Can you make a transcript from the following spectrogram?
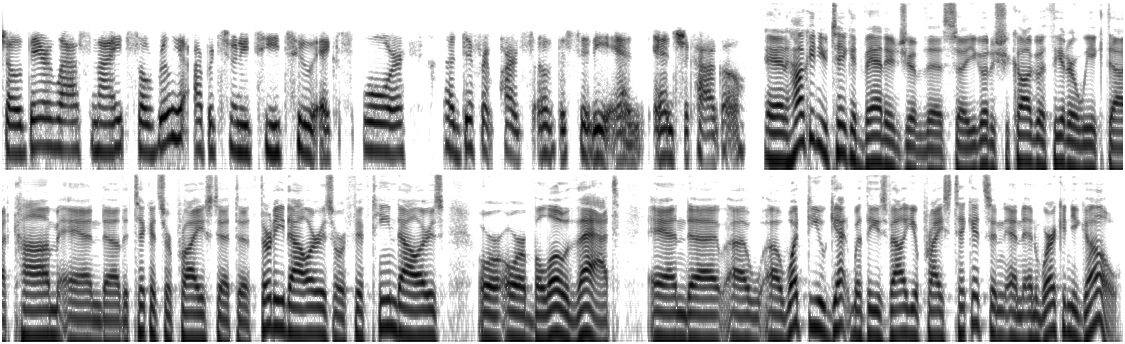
show there last night. So really an opportunity to explore uh, different parts of the city and, and Chicago. And how can you take advantage of this? Uh, you go to chicagotheaterweek.com and uh, the tickets are priced at uh, $30 or $15 or, or below that. And uh, uh, what do you get with these value price tickets and, and, and where can you go?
